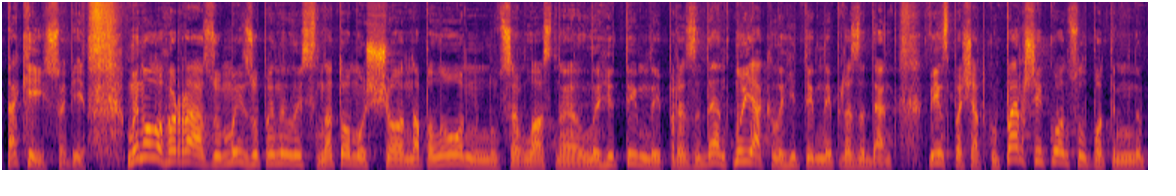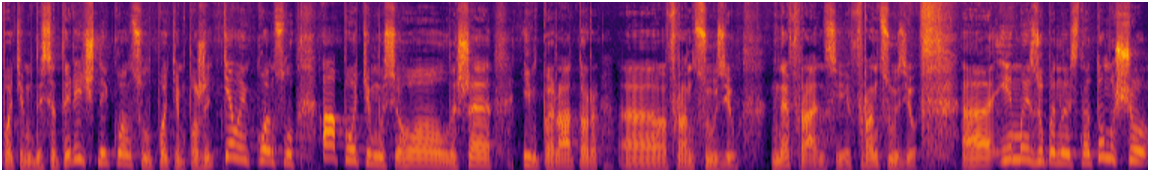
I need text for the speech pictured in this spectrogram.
Такий собі минулого разу ми зупинились на тому, що Наполеон ну це власне легітимний президент. Ну як легітимний президент? Він спочатку перший консул, потім потім десятирічний консул, потім пожиттєвий консул, а потім усього лише імператор е, французів, не Франції, французів. Е, і ми зупинились на тому, що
